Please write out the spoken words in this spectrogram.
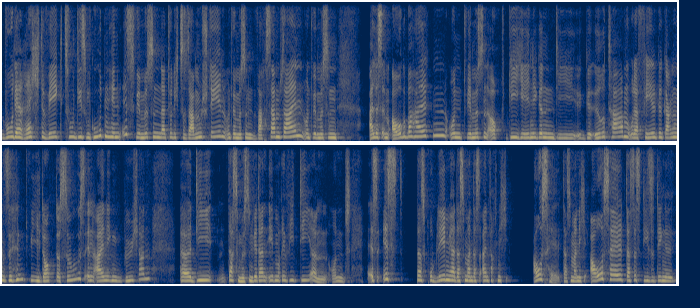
wo der rechte Weg zu diesem Guten hin ist. Wir müssen natürlich zusammenstehen und wir müssen wachsam sein und wir müssen alles im Auge behalten und wir müssen auch diejenigen, die geirrt haben oder fehlgegangen sind, wie Dr. Seuss in einigen Büchern, äh, die, das müssen wir dann eben revidieren. Und es ist das Problem ja, dass man das einfach nicht aushält, dass man nicht aushält, dass es diese Dinge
